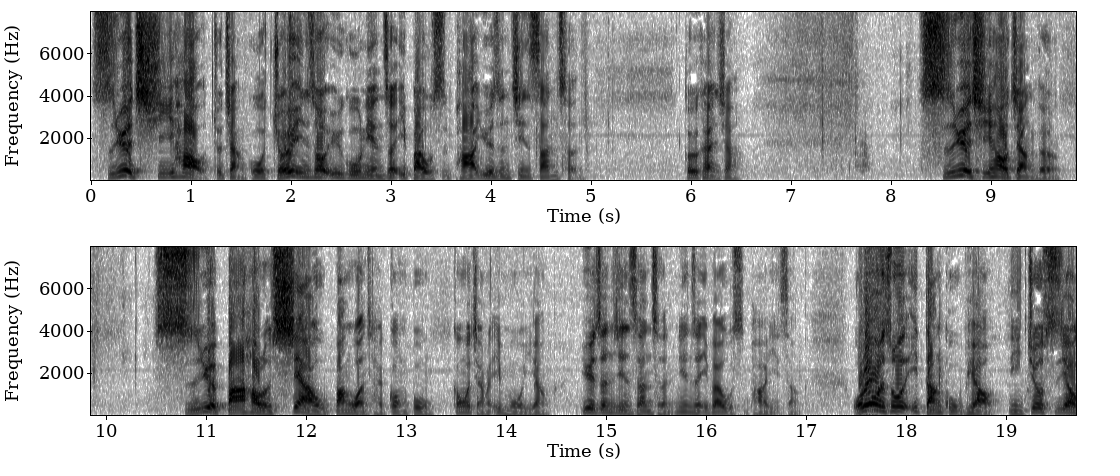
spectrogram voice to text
十月七号就讲过，九月营收预估年增一百五十趴，月增近三成。各位看一下。十月七号讲的，十月八号的下午傍晚才公布，跟我讲的一模一样。月增近三成，年增一百五十趴以上。我认为说，一档股票，你就是要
